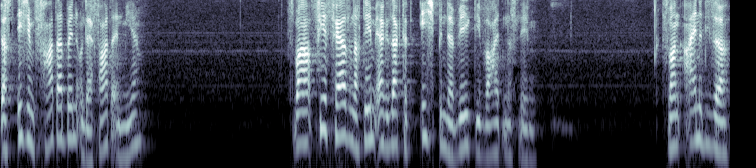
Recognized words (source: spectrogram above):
dass ich im Vater bin und der Vater in mir? Es war vier Verse, nachdem er gesagt hat, ich bin der Weg, die Wahrheit und das Leben. Es waren eine dieser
